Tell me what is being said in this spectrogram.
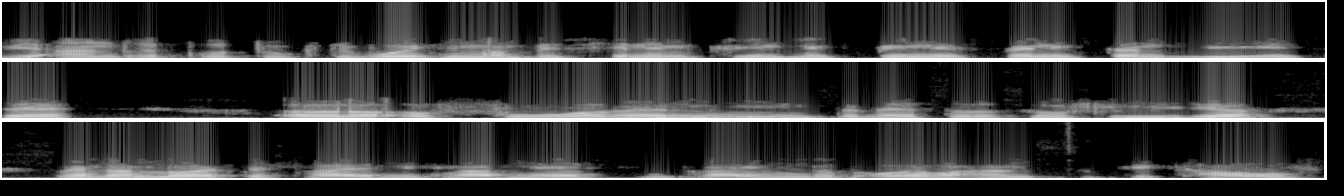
wie andere Produkte. Wo ich immer ein bisschen empfindlich bin, ist, wenn ich dann lese äh, auf Foren im Internet oder Social Media, wenn dann Leute schreiben, ich habe mir jetzt einen 300 Euro Anzug gekauft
